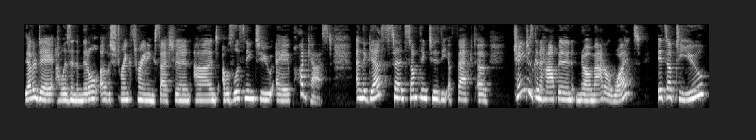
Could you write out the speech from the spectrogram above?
The other day, I was in the middle of a strength training session, and I was listening to a podcast, and the guest said something to the effect of change is going to happen no matter what. It's up to you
